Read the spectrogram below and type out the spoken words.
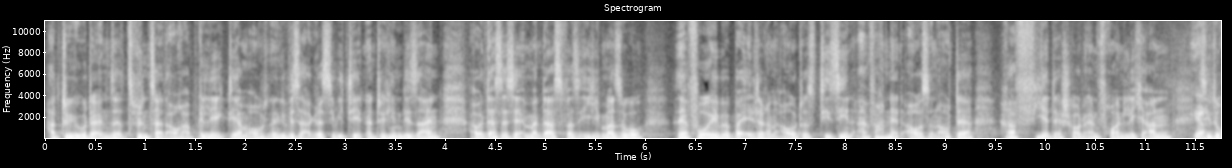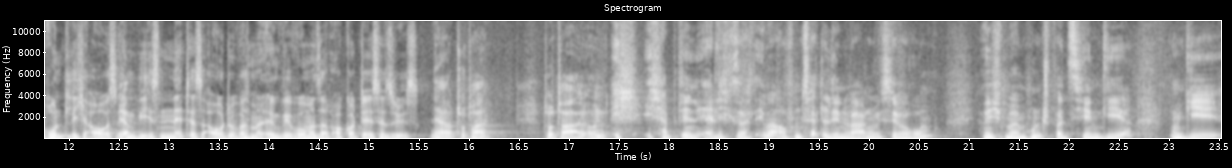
Hat Toyota in der Zwischenzeit auch abgelegt. Die haben auch eine gewisse Aggressivität natürlich im Design. Aber das ist ja immer das, was ich immer so hervorhebe bei älteren Autos. Die sehen einfach nett aus. Und auch der RAV4, der schaut einen freundlich an, Ja. sieht rundlich aus. Irgendwie ist ein nettes Auto, was man irgendwie, wo man sagt, oh Gott, der ist ja süß. Ja, total. Total. Und Ich, ich habe den ehrlich gesagt immer auf dem Zettel, den Wagen. Wisst ihr warum? Wenn ich mit meinem Hund spazieren gehe und gehe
